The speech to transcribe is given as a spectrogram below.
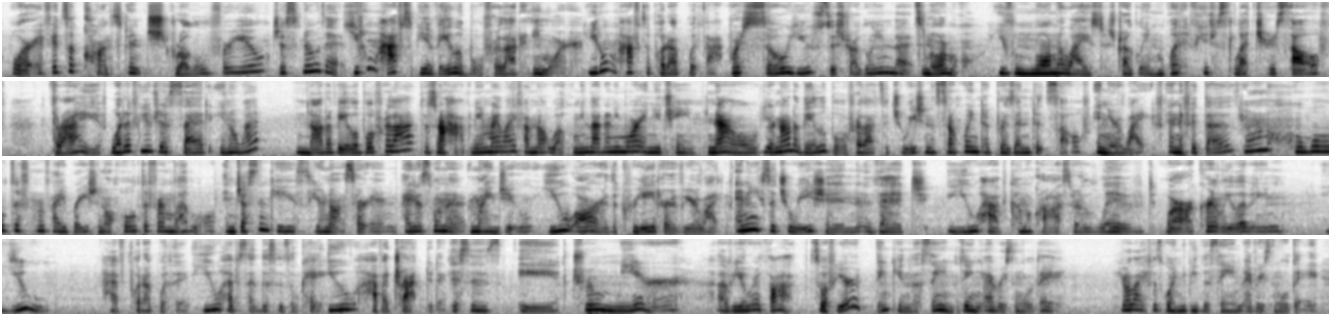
or if it's a constant struggle for you, just know that you don't have to be available for that anymore. You don't have to put up with that. We're so used to struggling that it's normal. You've normalized struggling. What if you just let yourself thrive? What if you just said, you know what? Not available for that. That's not happening in my life. I'm not welcoming that anymore. And you change. Now you're not available for that situation. It's not going to present itself in your life. And if it does, you're on a whole different vibration, a whole different level. And just in case you're not certain, I just want to remind you you are the creator of your life. Any situation that you have come across or lived or are currently living, you have put up with it. You have said this is okay. You have attracted it. This is a true mirror of your thoughts. So if you're thinking the same thing every single day, your life is going to be the same every single day.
